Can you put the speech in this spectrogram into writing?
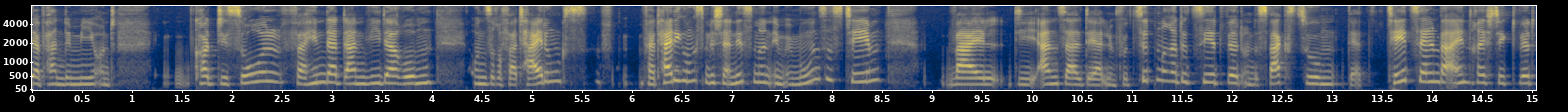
der Pandemie und Cortisol verhindert dann wiederum unsere Verteidigungs Verteidigungsmechanismen im Immunsystem, weil die Anzahl der Lymphozyten reduziert wird und das Wachstum der T-Zellen beeinträchtigt wird.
